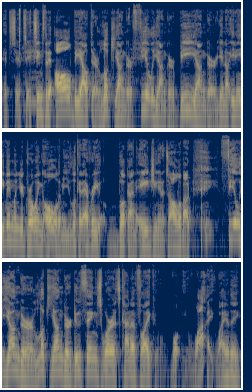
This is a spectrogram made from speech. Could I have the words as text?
It's, it's, it seems to be all be out there. Look younger, feel younger, be younger. You know, even when you're growing old. I mean, you look at every book on aging, and it's all about feel younger, look younger, do things where it's kind of like, why? Why are they?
